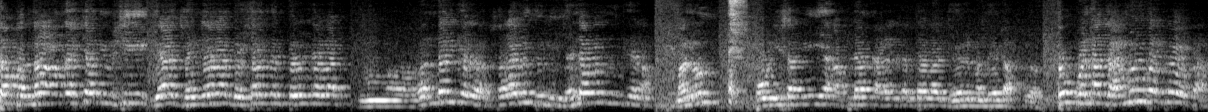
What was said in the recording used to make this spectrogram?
तर पंधरा ऑगस्टच्या दिवशी या झेंड्याला देशाच्या तरुणाला वंदन केलं सलामी दिली झेंडावंदन केला. म्हणून पोलिसांनी आपल्या कार्यकर्त्याला जेलमध्ये टाकलं. तो पुन्हा जामीन बसला होता.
